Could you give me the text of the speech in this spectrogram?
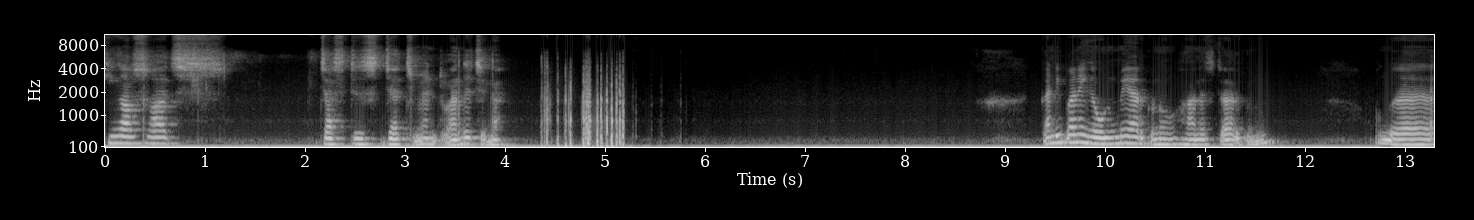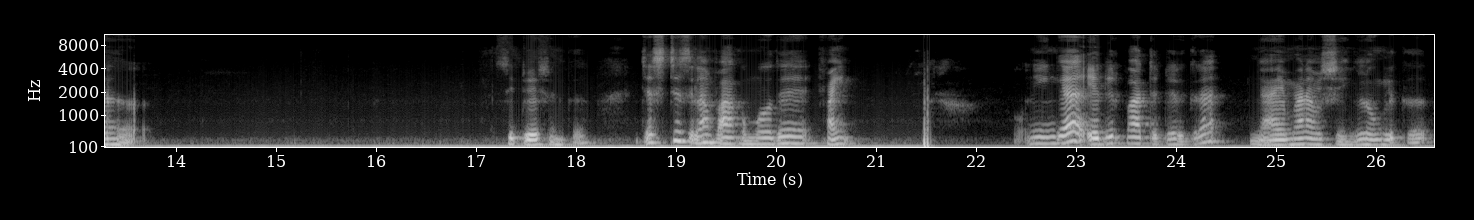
King of swords justice judgement வந்துச்சுங்க. கண்டிப்பாக நீங்கள் உண்மையாக இருக்கணும் ஹானஸ்ட்டாக இருக்கணும். உங்கள் சுச்சுவேஷனுக்கு ஜஸ்டிஸ்லாம் பார்க்கும்போது ஃபைன் நீங்கள் எதிர்பார்த்துட்டு இருக்கிற நியாயமான விஷயங்கள் உங்களுக்கு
